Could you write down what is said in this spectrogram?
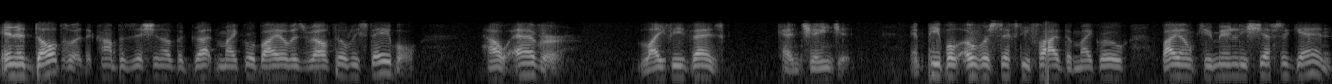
In adulthood, the composition of the gut microbiome is relatively stable. However, life events can change it. In people over 65, the microbiome community shifts again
